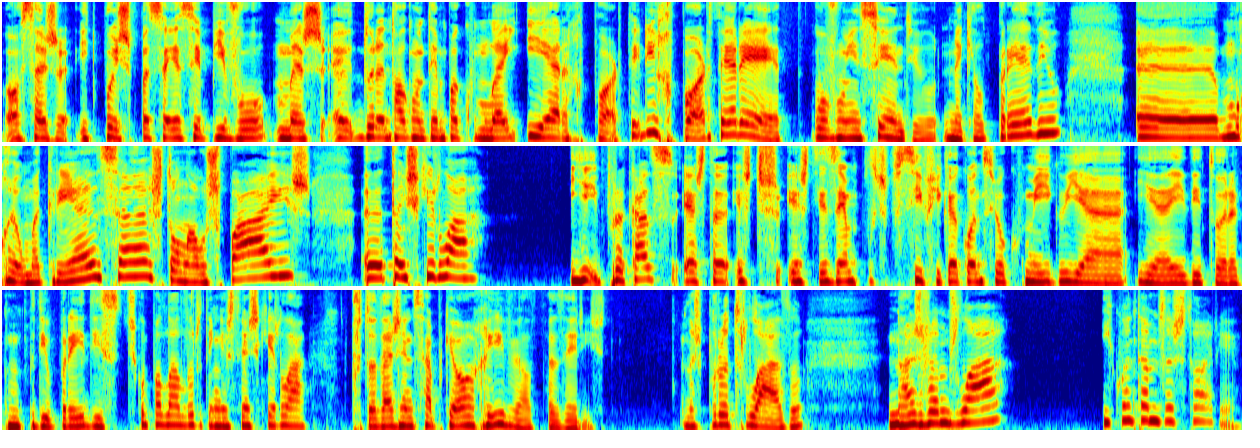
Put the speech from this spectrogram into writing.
ou seja, e depois passei a ser pivô, mas uh, durante algum tempo acumulei e era repórter. E repórter é: houve um incêndio naquele prédio, uh, morreu uma criança, estão lá os pais, uh, tens que ir lá. E por acaso, esta, este, este exemplo específico aconteceu comigo e a, e a editora que me pediu para ir disse: Desculpa lá, Lourdinhas, tens que ir lá. Porque toda a gente sabe que é horrível fazer isto. Mas por outro lado, nós vamos lá e contamos a história.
